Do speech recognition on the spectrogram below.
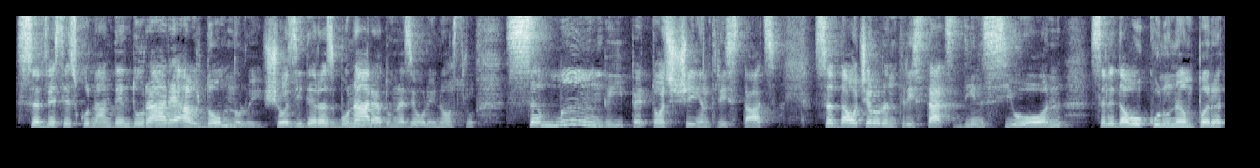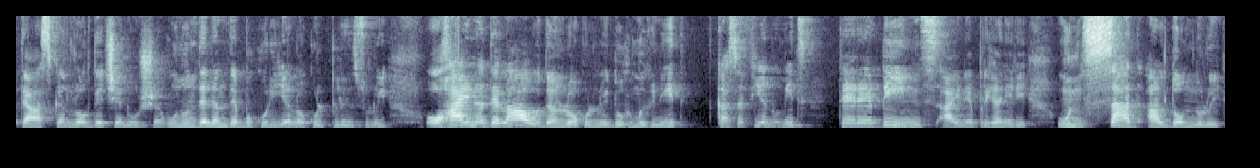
să vestesc un an de îndurare al Domnului și o zi de răzbunare a Dumnezeului nostru, să mângâi pe toți cei întristați, să dau celor întristați din Sion, să le dau o cunună împărătească în loc de cenușă, un undelem de bucurie în locul plânsului, o haină de laudă în locul unui duh mâhnit, ca să fie numiți terebinți ai neprihănirii, un sad al Domnului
